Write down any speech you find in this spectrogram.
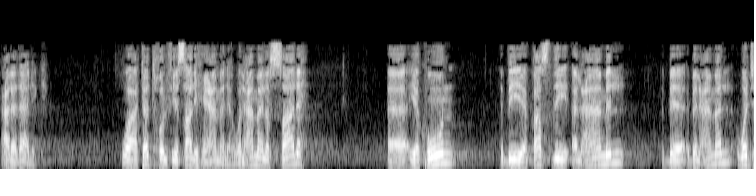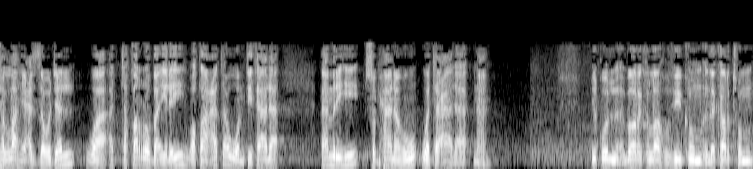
على ذلك. وتدخل في صالح عمله والعمل الصالح آه، يكون بقصد العامل بالعمل وجه الله عز وجل والتقرب إليه وطاعته وامتثال أمره سبحانه وتعالى. نعم. يقول بارك الله فيكم ذكرتم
